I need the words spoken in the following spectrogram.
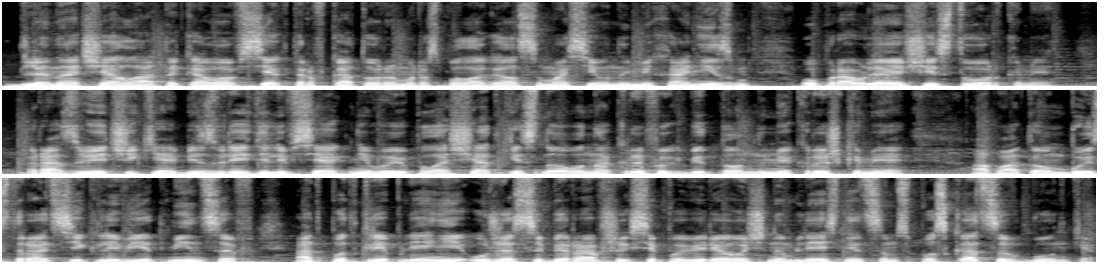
Для начала, атаковав сектор, в котором располагался массивный механизм, управляющий створками, разведчики обезвредили все огневые площадки, снова накрыв их бетонными крышками, а потом быстро отсекли вьетминцев от подкреплений, уже собиравшихся по веревочным лестницам спускаться в бункер.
